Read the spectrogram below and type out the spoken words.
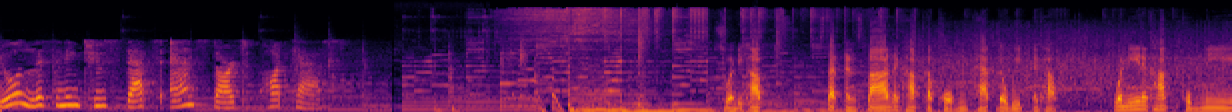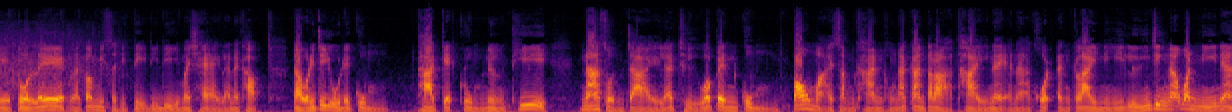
You're listening to Start and Start podcast. สวัสดีครับ Stat and Start นะครับ กับผมแท็บเดวิดนะครับ วันนี้นะครับผมมีตัวเลขแล้วก็มีสถิติดีๆ มาแชร์แล้วนะครับ แต่วันนี้จะอยู่ในกลุ่ม Target กลุ่มหนึ่งที่น่าสนใจและถือว่าเป็นกลุ่มเป้าหมายสำคัญของนักการตลาดไทยในอนาคตอันใกล้นี้ หรือจริงๆณวันนี้เนี่ย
